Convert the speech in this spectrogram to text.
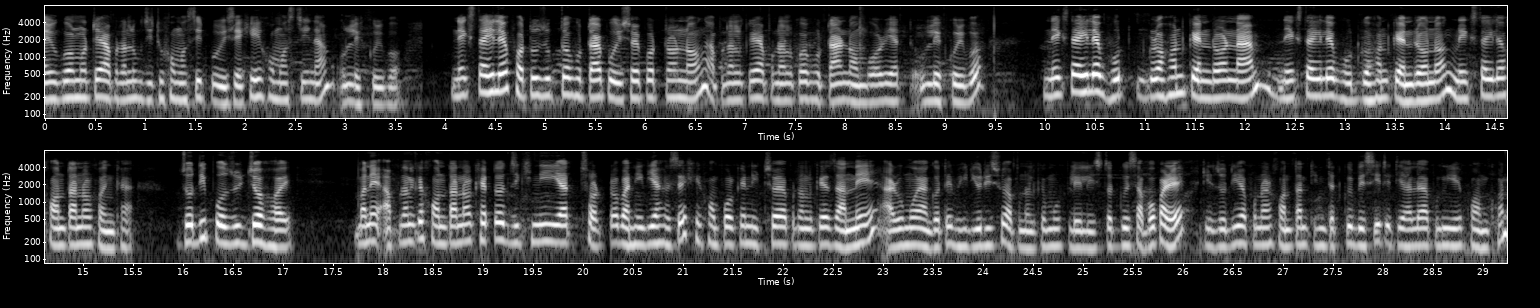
আয়োগৰ মতে আপোনালোক যিটো সমষ্টিত পৰিছে সেই সমষ্টিৰ নাম উল্লেখ কৰিব। নেক্সট আহিলে ফটোযুক্ত ভোটাৰ পৰিচয় পত্ৰৰ নং আপোনালোকে আপোনালোকৰ ভোটাৰ নম্বৰ ইয়াত উল্লেখ কৰিব। নেক্সট আহিলে ভোট গ্ৰহণ কেন্দ্ৰৰ নাম নেক্সট আহিলে ভোট গ্ৰহণ কেন্দ্ৰৰ নং নেক্সট আহিলে সন্তানৰ সংখ্যা। যদি প্ৰযোজ্য হয় মানে আপোনালোকে সন্তানৰ ক্ষেত্ৰত যিখিনি ইয়াত চৰ্ত বান্ধি দিয়া হৈছে সেই সম্পৰ্কে নিশ্চয় আপোনালোকে জানে আৰু মই আগতে ভিডিঅ' দিছোঁ আপোনালোকে মোৰ প্লে' লিষ্টত গৈ চাব পাৰে। যদি আপোনাৰ সন্তান তিনিটাতকৈ বেছি তেতিয়াহ'লে আপুনি এই ফৰ্মখন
